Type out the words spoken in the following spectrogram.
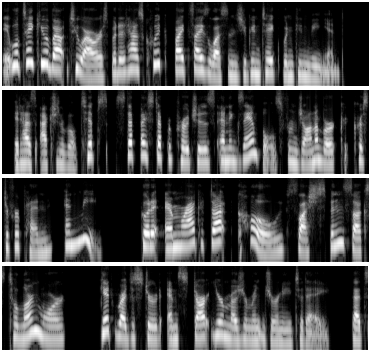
It will take you about two hours, but it has quick, bite sized lessons you can take when convenient. It has actionable tips, step by step approaches, and examples from Johna Burke, Christopher Penn, and me. Go to mrac.co slash spinsucks to learn more, get registered, and start your measurement journey today. That's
